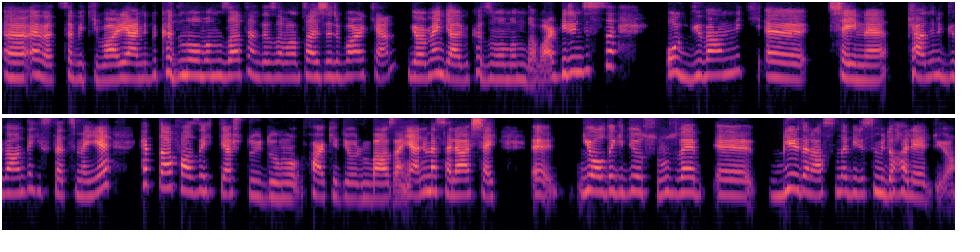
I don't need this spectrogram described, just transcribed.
Ee, evet tabii ki var. Yani bir kadın olmanın zaten dezavantajları varken görme engelli bir kadın olmanın da var. Birincisi o güvenlik e, şeyine kendini güvende hissetmeyi hep daha fazla ihtiyaç duyduğumu fark ediyorum bazen. Yani mesela şey e, yolda gidiyorsunuz ve e, birden aslında birisi müdahale ediyor.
